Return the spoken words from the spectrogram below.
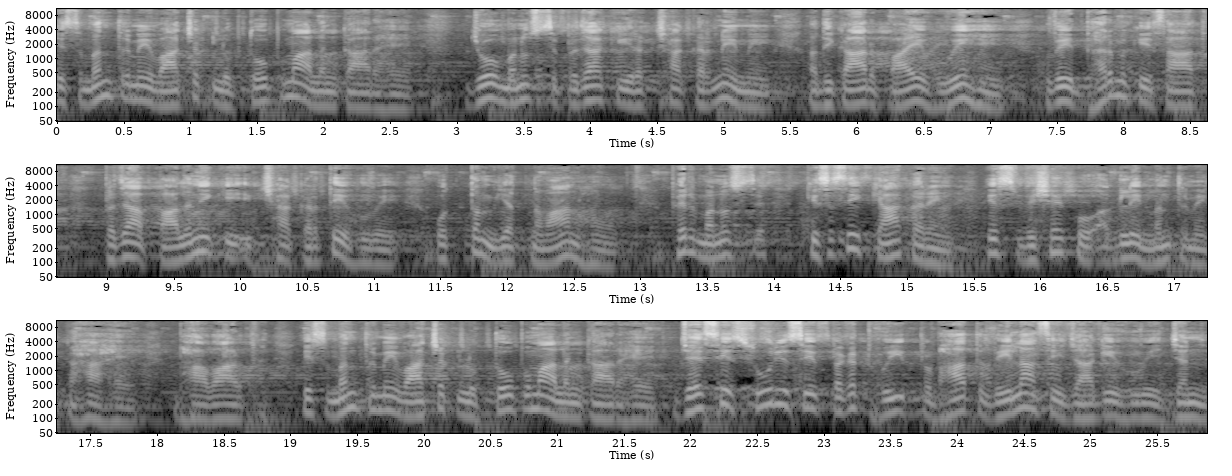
इस मंत्र में वाचक् लुप्तोपमा अलंकार है, जो मनुष्य प्रजा की रक्षा करने में अधिकार पाए हुए हैं वे धर्म के साथ प्रजा पालने की इच्छा करते हुए उत्तम यत्नवान हों। फिर मनुष्य, किससे क्या करें? इस विषय को अगले मंत्र में कहा है। भावार्थ, इस मंत्र में वाचक् लुप्तोपमा अलंकार है। जैसे सूर्य से प्रकट हुई प्रभात वेला से जागे हुए जन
